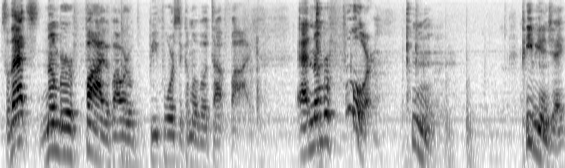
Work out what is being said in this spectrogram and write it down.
So that's number five if I were to be forced to come up with a top five. At number four, hmm. PB and J.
